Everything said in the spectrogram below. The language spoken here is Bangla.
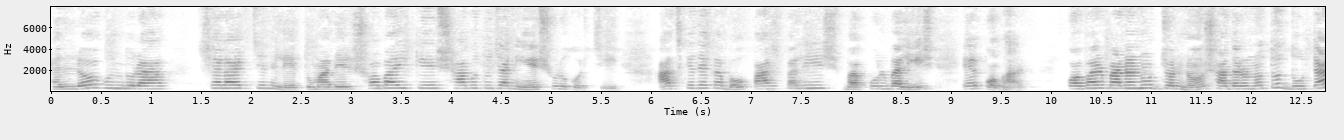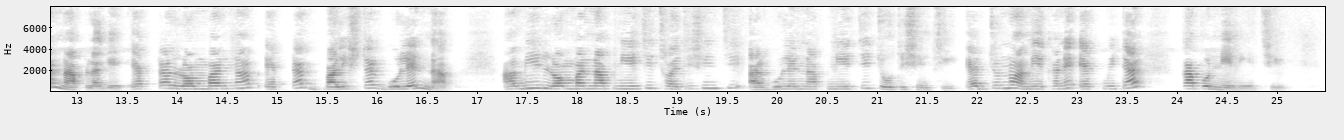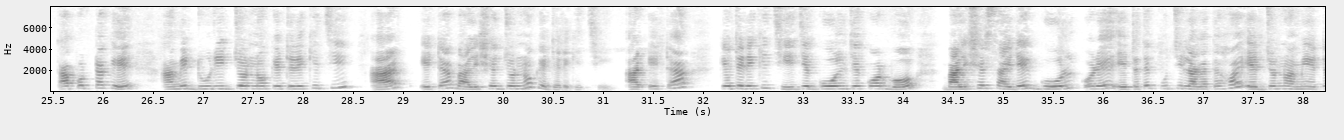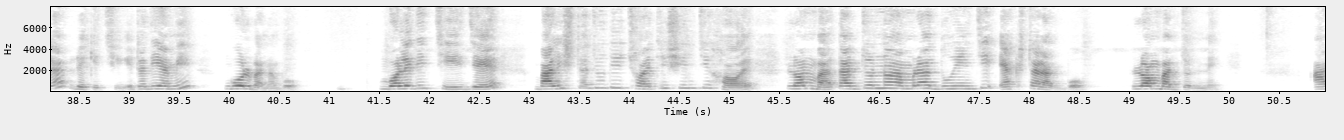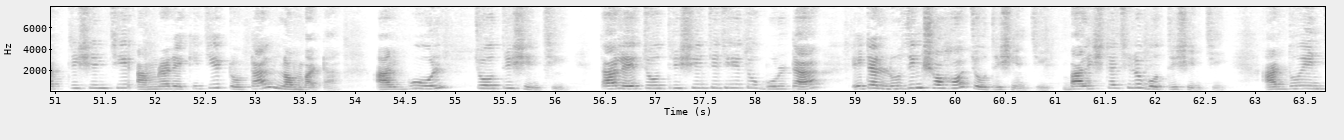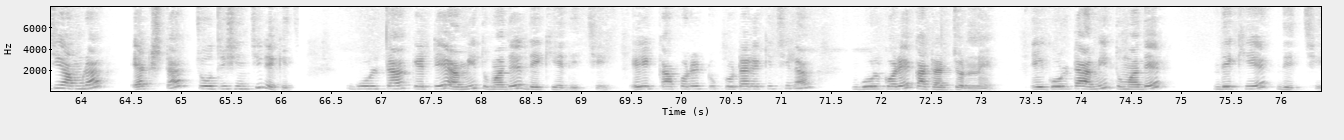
হ্যালো বন্ধুরা সেলাইয়ের চ্যানেলে তোমাদের সবাইকে স্বাগত জানিয়ে শুরু করছি। আজকে দেখাবো পাশ বালিশ বা কুল বালিশ এর কভার। কভার বানানোর জন্য সাধারণত দুটা নাপ লাগে, একটা লম্বার নাপ, একটা বালিশটার গোলের নাপ। আমি লম্বার নাপ নিয়েছি ছয়ত্রিশ ইঞ্চি আর গোলের নাপ নিয়েছি চৌত্রিশ ইঞ্চি। এর জন্য আমি এখানে এক মিটার কাপড় নিয়ে নিয়েছি। কাপড়টাকে আমি ডুরির জন্য কেটে রেখেছি আর এটা বালিশের জন্য কেটে রেখেছি। আর এটা কেটে রেখেছি যে গোল যে করব, বালিশের সাইডে গোল করে এটাতে কুচি লাগাতে হয়, এর জন্য আমি এটা রেখেছি। এটা দিয়ে আমি গোল বানাবো। বলে দিচ্ছি যে বালিশটা যদি ছয়ত্রিশ ইঞ্চি হয় লম্বা, তার জন্য আমরা দুই ইঞ্চি এক্সট্রা রাখব লম্বার জন্যে। আটত্রিশ ইঞ্চি আমরা রেখেছি টোটাল লম্বাটা। আর গোল চৌত্রিশ ইঞ্চি। তাহলে চৌত্রিশ ইঞ্চি যেহেতু গোলটা, এটা লুজিং সহ চৌত্রিশ ইঞ্চি। বালিশটা ছিল বত্রিশ ইঞ্চি। আর দুই ইঞ্চি আমরা এক্সট্রা চৌত্রিশ ইঞ্চি রেখেছি। গোলটা কেটে আমি তোমাদের দেখিয়ে দিচ্ছি। এই কাপড়ের টুকরোটা রেখেছিলাম গোল করে কাটার জন্যে। এই গোলটা আমি তোমাদের দেখিয়ে দিচ্ছি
